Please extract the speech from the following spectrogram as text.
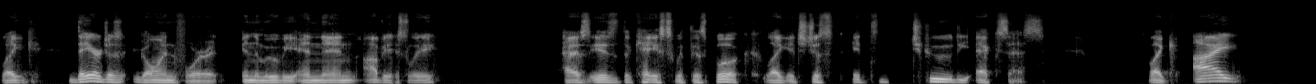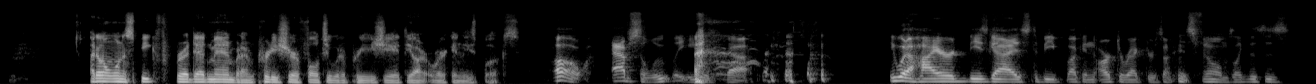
Like they are just going for it in the movie. And then obviously as is the case with this book, like it's just it's to the excess. Like I I don't want to speak for a dead man, but I'm pretty sure Fulci would appreciate the artwork in these books. Oh, absolutely. He would, yeah. he would have hired these guys to be fucking art directors on his films. Like this is,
